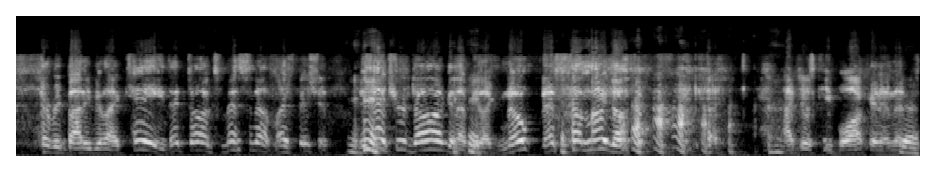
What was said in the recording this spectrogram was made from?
everybody'd be like, "Hey, that dog's messing up my fishing. Is that your dog?" And I'd be like, "Nope, that's not my dog." I'd just keep walking, and then Yeah.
